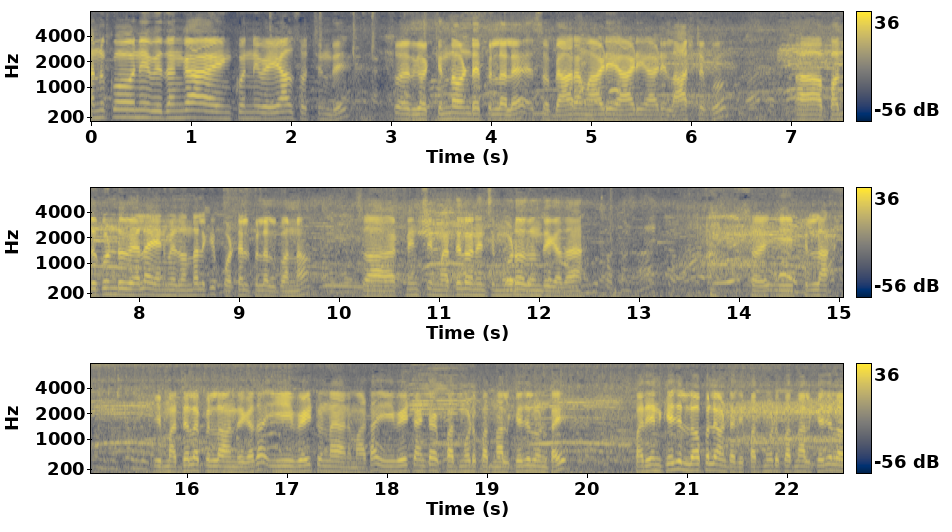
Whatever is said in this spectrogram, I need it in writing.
అనుకోని విధంగా ఇంకొన్ని వేయాల్సి వచ్చింది. సో ఇదిగో కింద ఉండే పిల్లలే. సో బేరం ఆడి ఆడి ఆడి లాస్ట్కు పదకొండు వేల ఎనిమిది వందలకి పొట్టెల పిల్లలు కొన్నాం. సో అటు నుంచి మధ్యలో నుంచి మూడోది ఉంది కదా. సో ఈ పిల్ల ఈ మధ్యలో పిల్ల ఉంది కదా. ఈ వెయిట్ ఉన్నాయన్నమాట. ఈ వెయిట్ అంటే పదమూడు పద్నాలుగు కేజీలు ఉంటాయి. పదిహేను కేజీల లోపలే ఉంటుంది. పదమూడు పద్నాలుగు కేజీల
